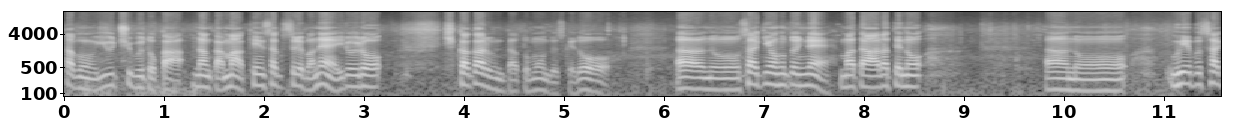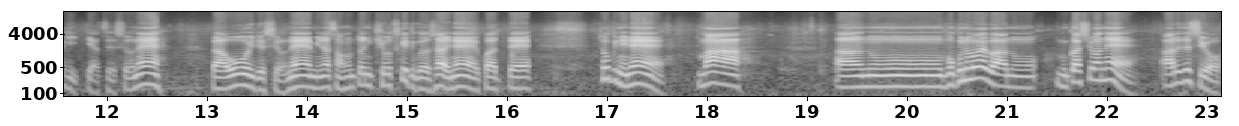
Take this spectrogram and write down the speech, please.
多分 YouTube とかなんかまあ検索すればねいろいろ引っかかるんだと思うんですけどあの最近は本当にねまた新手のあのウェブ詐欺ってやつですよね。が多いですよね。皆さん本当に気をつけてくださいね。こうやって特にねまああの僕の場合はあの昔はねあれですよ。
